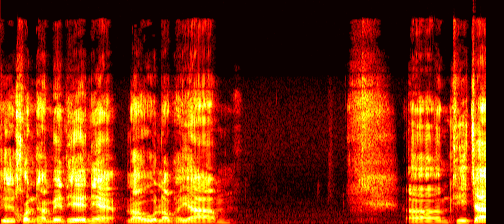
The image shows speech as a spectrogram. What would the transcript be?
คือคนทำ pentest เนี่ยเราเราพยายามที่จะ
